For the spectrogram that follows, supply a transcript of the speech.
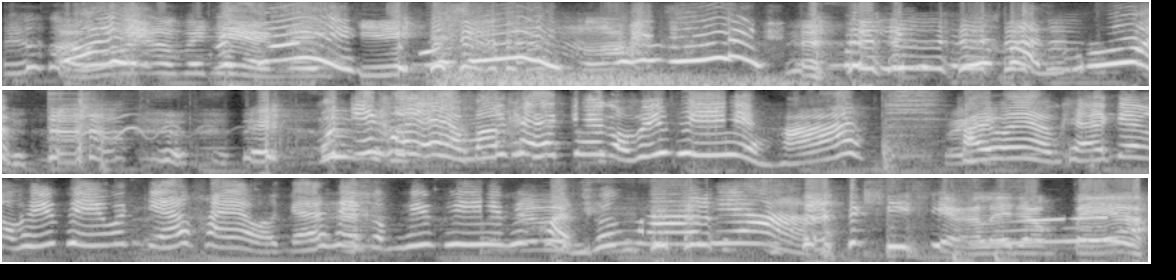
พี่ขวัญไม่เอาไปเด็กเลยกี้ขันพูด เมื่อกี้ใครแอบมาแค่เก้กับพี่พีฮะ ใครมาแอบแค่เก้กับพี่พีเมื่อกี้ใครแอบมาแค่เก้กับพี่พีพี่ขวัญเพิ่งมาเนี่ยคิดเสียงอะไรดังแป๊ะ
